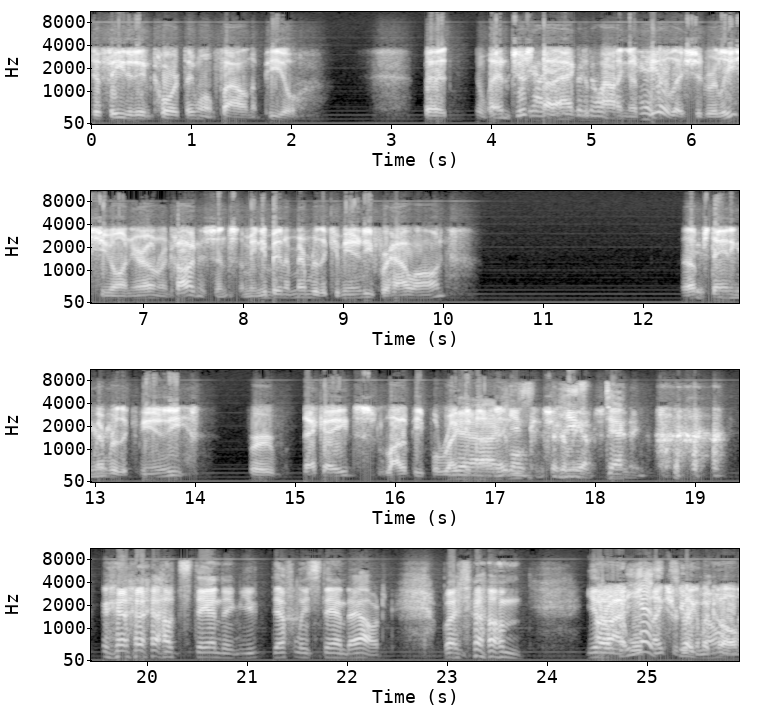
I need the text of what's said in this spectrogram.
defeated in court. They won't file an appeal, but. And just Yeah, by don't act of know filing an appeal, they should release you on your own recognizance. I mean, you've been a member of the community for how long? Upstanding member of the community for decades. A lot of people recognize Yeah, you. he's, consider me he's upstanding. dec- outstanding. You definitely stand out. But um, you know, All right, but he well, has thanks for taking my call.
